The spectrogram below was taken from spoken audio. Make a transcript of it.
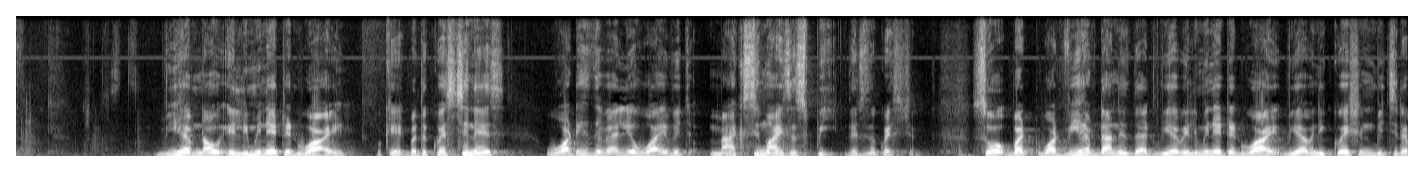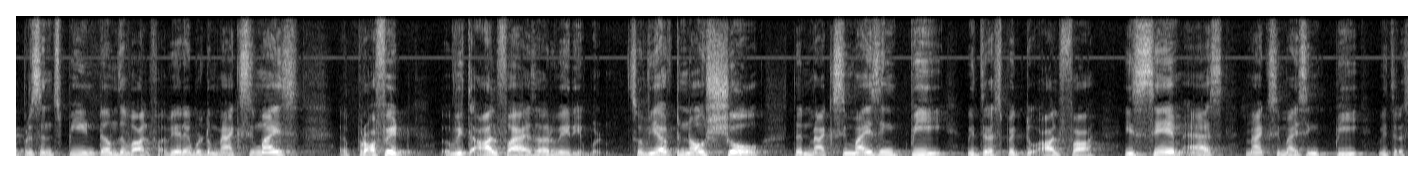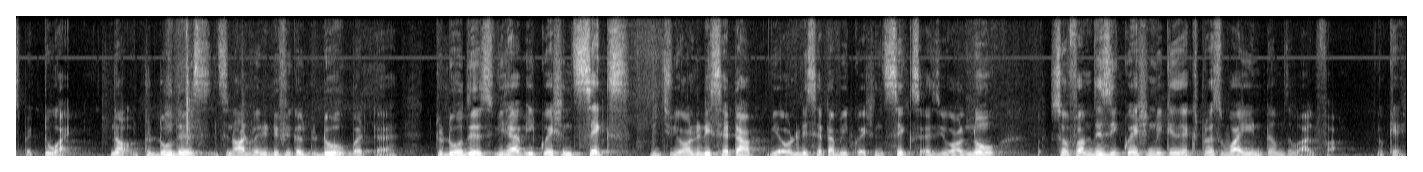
we have now eliminated y, okay, but the question is what is the value of y which maximizes p that is the question. So, but what we have done is that we have eliminated y, we have an equation which represents p in terms of alpha. We are able to maximize uh, profit with alpha as our variable. So, we have to now show that maximizing p with respect to alpha is same as maximizing p with respect to y. Now, to do this it is not very difficult to do, but uh, to do this we have equation 6 which we already set up. We already set up equation 6 as you all know. So, from this equation we can express y in terms of alpha. Okay.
